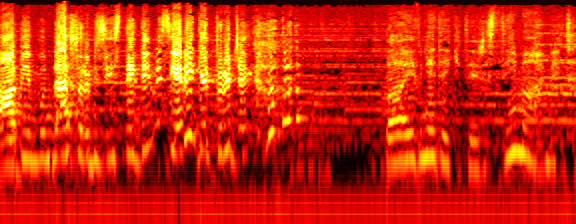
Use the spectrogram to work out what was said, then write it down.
Abim bundan sonra bizi istediğimiz yere götürecek. Bağ evine de gideriz değil mi Ahmet?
